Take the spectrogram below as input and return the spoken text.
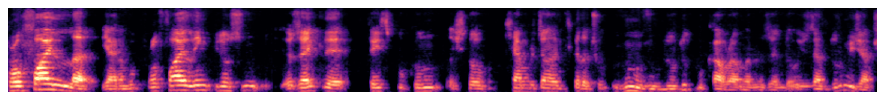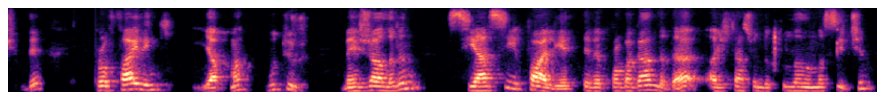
Profile'la yani bu profiling biliyorsun özellikle Facebook'un işte o Cambridge Analytica'da çok uzun uzun durduk bu kavramların üzerinde. O yüzden durmayacağım şimdi. Profiling yapmak bu tür mecraların siyasi faaliyette ve propagandada, ajitasyonda kullanılması için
